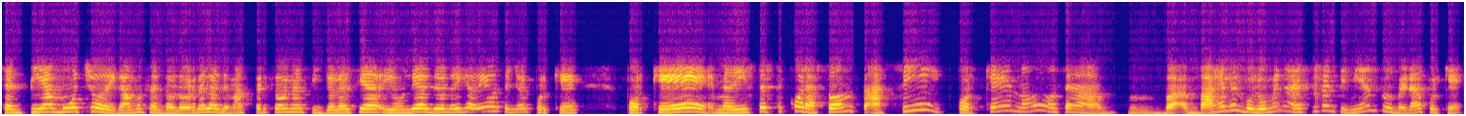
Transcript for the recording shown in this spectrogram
sentía mucho, digamos, el dolor de las demás personas y yo le decía, y un día yo le dije Dios, Señor, ¿por qué? ¿Por qué me diste este corazón así? ¿Por qué no? O sea, bájale el volumen a estos sentimientos, ¿verdad? Porque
